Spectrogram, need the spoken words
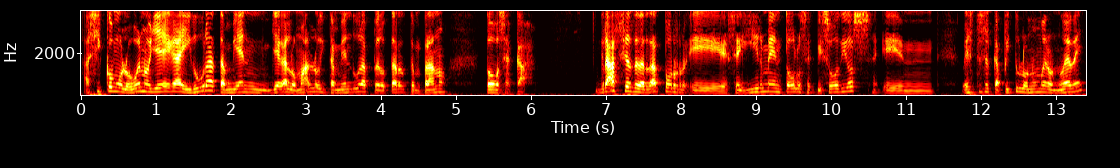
Así como lo bueno llega y dura, también llega lo malo y también dura, pero tarde o temprano todo se acaba. Gracias de verdad por eh, seguirme en todos los episodios. En, este es el capítulo número 9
